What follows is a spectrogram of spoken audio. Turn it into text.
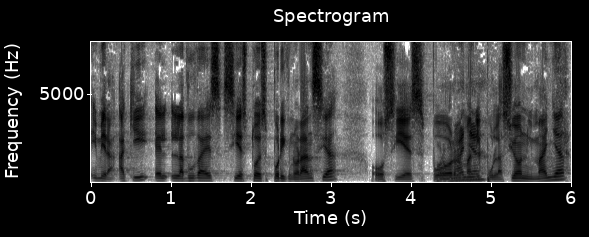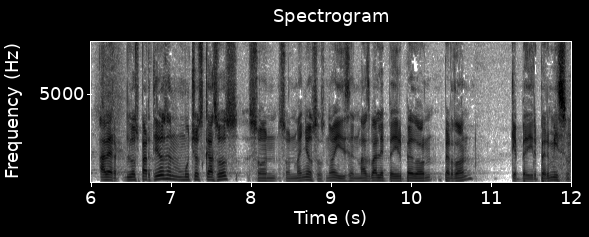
y mira, aquí el- la duda es si esto es por ignorancia o si es por, manipulación y maña. A ver, los partidos en muchos casos son, son mañosos, ¿no? Y dicen, más vale pedir perdón, perdón que pedir permiso.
